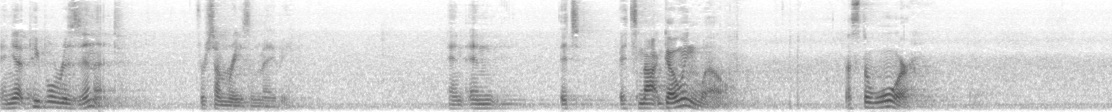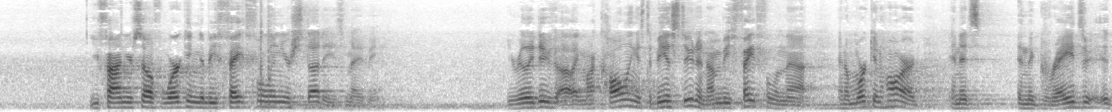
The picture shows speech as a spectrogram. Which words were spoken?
and yet people resent it for some reason, maybe. And, and it's, it's not going well. That's the war. You find yourself working to be faithful in your studies, maybe. You really do. Like, my calling is to be a student. I'm going to be faithful in that. And I'm working hard. And it's, and the grades, are, it,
